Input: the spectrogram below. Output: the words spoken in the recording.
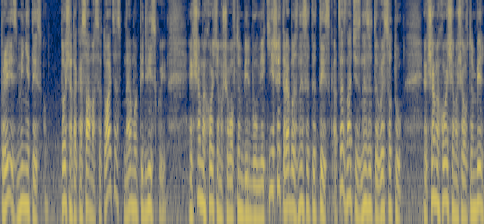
при зміні тиску. Точно така сама ситуація з пневмопідвіскою. Якщо ми хочемо, щоб автомобіль був м'якіший, треба знизити тиск, а це значить знизити висоту. Якщо ми хочемо, щоб автомобіль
